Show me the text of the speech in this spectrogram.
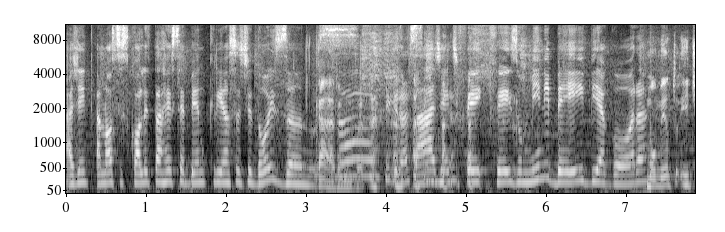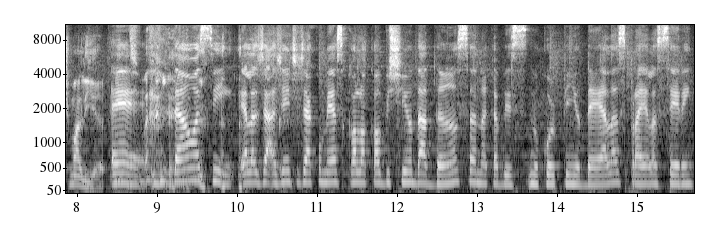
a gente, a nossa escola está recebendo crianças de dois anos. Caramba! Ah, que graça! Tá? A gente fez, fez um mini baby agora. Momento Itmalia. É, então assim, ela já, a gente já começa a colocar o bichinho da dança na cabeça, no corpinho delas, para elas serem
